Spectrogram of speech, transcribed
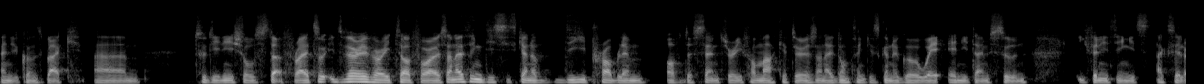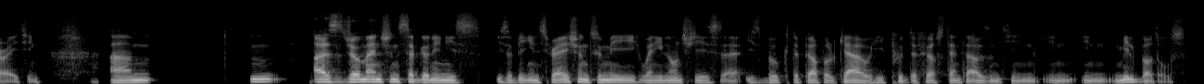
and it comes back um, to the initial stuff, right? So it's very, very tough for us. And I think this is kind of the problem of the century for marketers, and I don't think it's going to go away anytime soon. If anything, it's accelerating. Um, as Joe mentioned, Seth Godin is is a big inspiration to me. When he launched his uh, his book, The Purple Cow, he put the first ten thousand in in in milk bottles.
